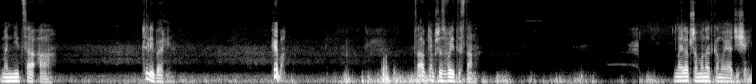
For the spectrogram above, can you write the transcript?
Mennica A. Czyli Berlin. Chyba. Całkiem przyzwoity stan. Najlepsza monetka moja dzisiaj.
